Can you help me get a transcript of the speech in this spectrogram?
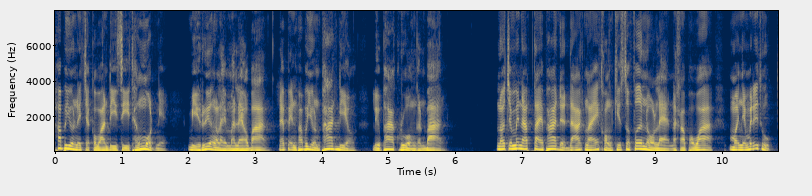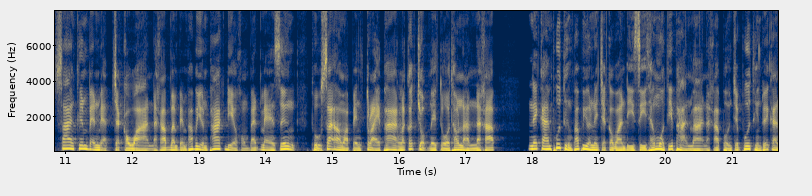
ภาพยนตร์ในจักรวาล DC ทั้งหมดเนี่ย มีเรื่องอะไรมาแล้วบ้าง และเป็นภาพยนตร์ภาคเดียว หรือภาครวมกันบ้าง เราจะไม่นับไตรภาค The Dark Knight ของคริสโตเฟอร์โนแลนนะครับ เพราะว่ามันยังไม่ได้ถูกสร้างขึ้นเป็นแบบจักรวาลนะครับ มันเป็นภาพยนตร์ภาคเดียวของแบทแมนซึ่งถูกสร้างออกมาเป็นไตรภาคแล้วก็จบในตัวเท่านั้นนะครับในการพูดถึงภาพยนตร์ในจักรวาล DC ทั้งหมดที่ผ่านมานะครับผมจะพูดถึงด้วยกัน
